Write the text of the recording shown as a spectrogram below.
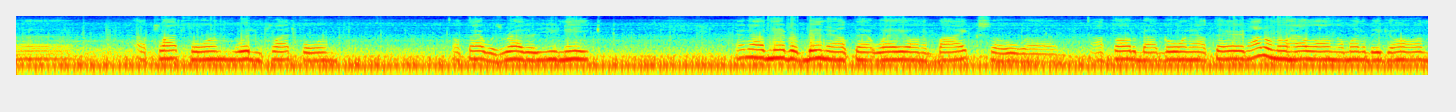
uh, a platform, wooden platform. Thought that was rather unique and I've never been out that way on a bike so uh, I thought about going out there and I don't know how long I'm going to be gone.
